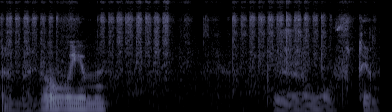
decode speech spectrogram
замальовуємо жовтим.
